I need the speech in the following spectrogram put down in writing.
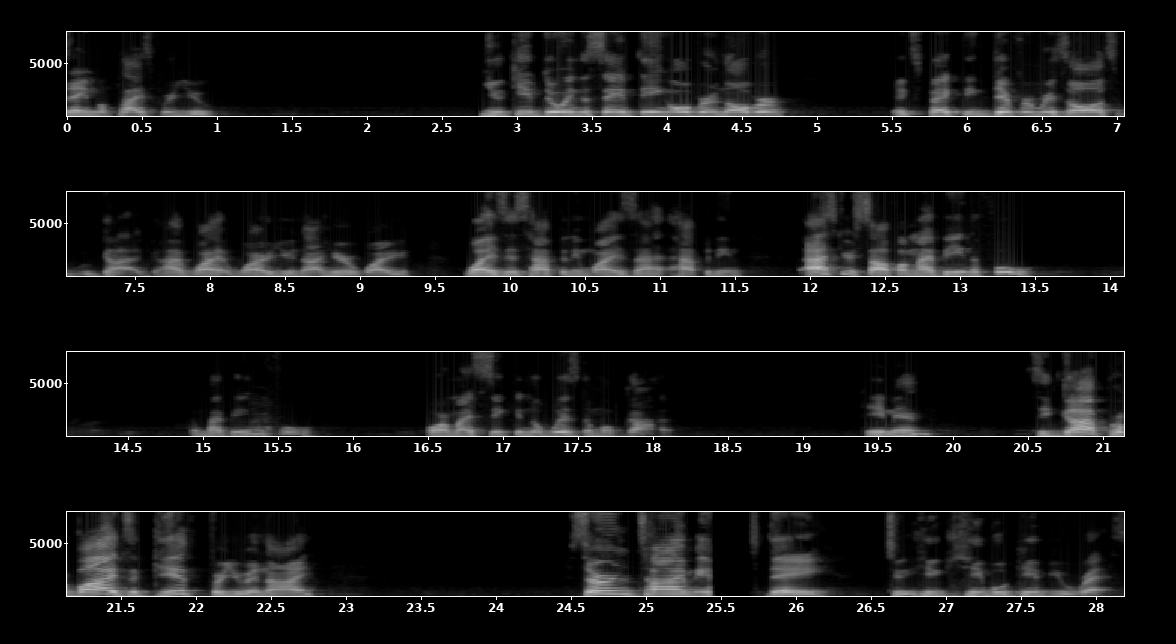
Same applies for you. You keep doing the same thing over and over, expecting different results. God, God, why, why are you not here? Why, why is this happening? Why is that happening? Ask yourself, am I being a fool? Am I being a fool? Or am I seeking the wisdom of God? Amen. See, God provides a gift for you and I. Certain time in each day, to, he, he will give you rest.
